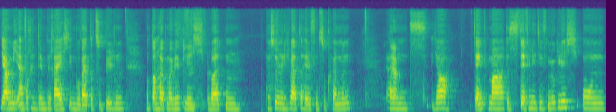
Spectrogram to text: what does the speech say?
ja, mich einfach in dem Bereich irgendwo weiterzubilden und dann halt mal wirklich mhm. Leuten persönlich weiterhelfen zu können. Ja. Und ja, denke mal, das ist definitiv möglich und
